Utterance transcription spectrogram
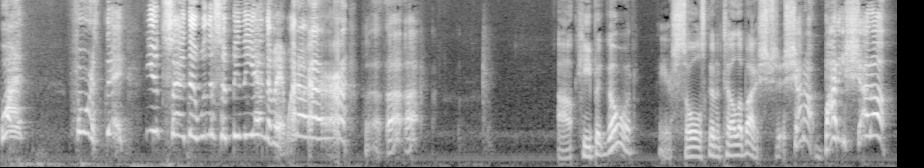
What? Fourth day? You said that this would be the end of it. What? Uh, uh, uh. I'll keep it going. Your soul's going to tell the body, shut up, body, shut up.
